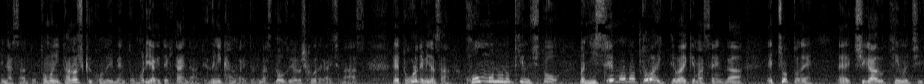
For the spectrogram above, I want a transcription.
皆さんと共に楽しくこのイベントを盛り上げていきたいなというふうに考えております。どうぞよろしくお願いします。えーところで皆さん本物のキムチと、まあ、偽物とは言ってはいけませんがえちょっとね、え違うキムチ。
